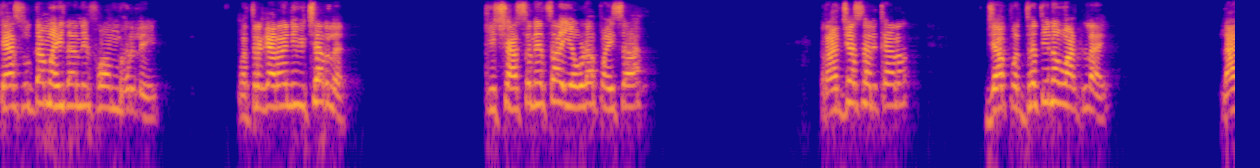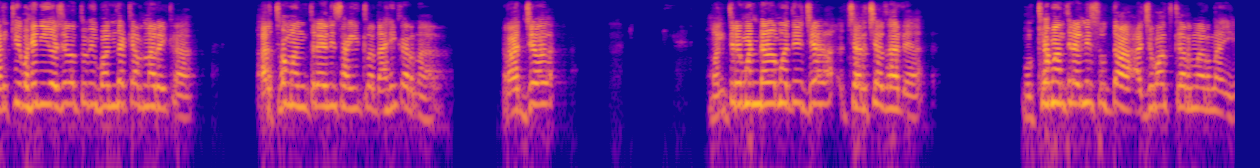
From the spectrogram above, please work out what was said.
त्या सुद्धा महिलांनी फॉर्म भरले. पत्रकारांनी विचारलं की शासनाचा एवढा पैसा राज्य सरकार ज्या पद्धतीनं वाटलाय लाडकी बहीण योजना तुम्ही बंद करणार आहे का? अर्थमंत्र्यांनी सांगितलं नाही करणार. राज्य मंत्रिमंडळामध्ये ज्या चर्चा झाल्या मुख्यमंत्र्यांनी सुद्धा अजिबात करणार नाही.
